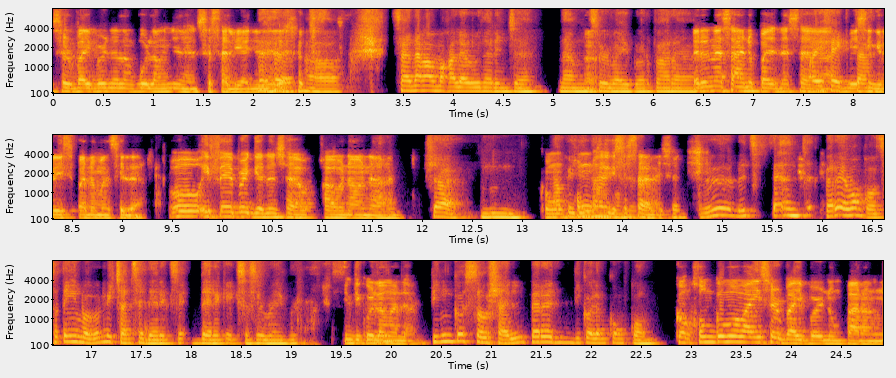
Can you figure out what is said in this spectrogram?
survivor na lang kulang niya. Sasalian niya. uh, sana nga makalaro na rin siya ng uh, survivor para... Pero nasa ano pa, nasa. Amazing Race pa naman sila. O oh, if ever ganun siya, kauna-unahan. Siya. Mm, kung kung isasali siya. Uh, let's, and, pero ewan ko, sa tingin mo ba may chance si Derek, Derek X sa Survivor? Hindi ko lang alam. Piling ko social, pero hindi ko alam kung kung. Kung, kung gumawa yung Survivor nung parang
